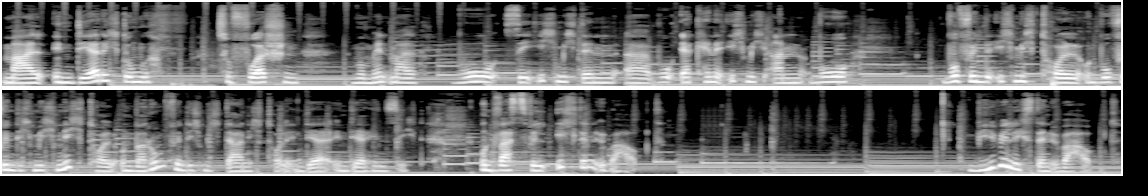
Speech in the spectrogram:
mal in der Richtung zu forschen, Moment mal, wo sehe ich mich denn, äh, wo erkenne ich mich an, wo, wo finde ich mich toll und wo finde ich mich nicht toll und warum finde ich mich da nicht toll in der, in der Hinsicht. Und was will ich denn überhaupt? Wie will ich es denn überhaupt?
